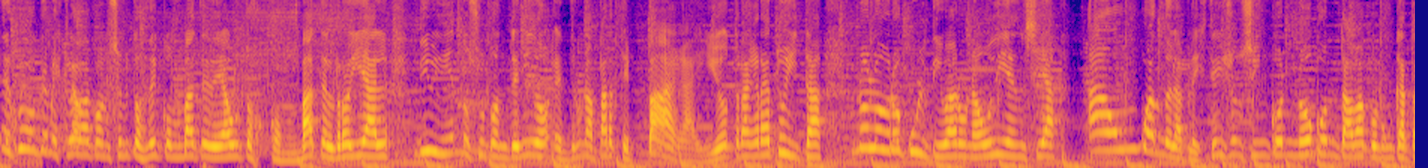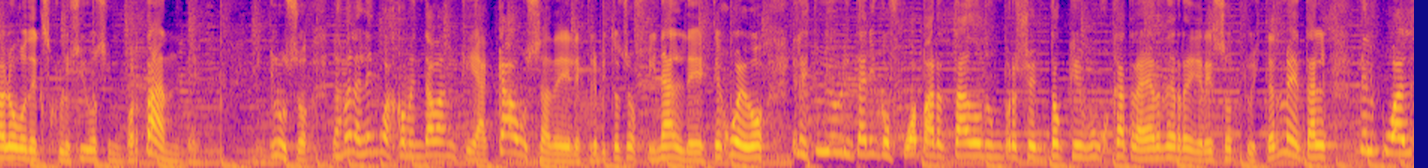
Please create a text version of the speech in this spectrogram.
el juego que mezclaba conceptos de combate de autos con Battle Royale, dividiendo su contenido entre una parte paga y otra gratuita, no logró cultivar una audiencia aun cuando la PlayStation 5 no contaba con un catálogo de exclusivos importante. Incluso, las malas lenguas comentaban que a causa del estrepitoso final de este juego, el estudio británico fue apartado de un proyecto que busca traer de regreso Twisted Metal, del cual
